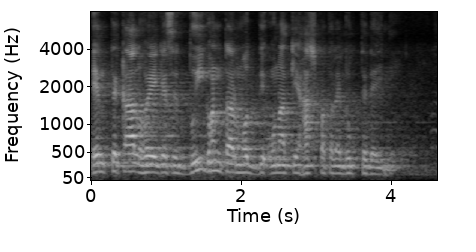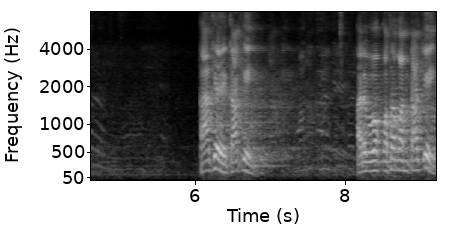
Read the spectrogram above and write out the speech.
এন্তেকাল হয়ে গেছে, দুই ঘণ্টার মধ্যে ওনাকে হাসপাতালে ঢুকতে দেয়নি। কাকে কাকে? আরে বাবা, কথা কন, কাকে?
